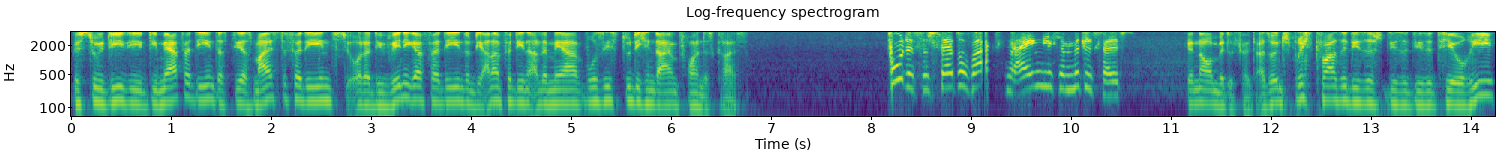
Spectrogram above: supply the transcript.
bist du die, die, die mehr verdient, dass die das meiste verdient oder die weniger verdient und die anderen verdienen alle mehr? Wo siehst du dich in deinem Freundeskreis? Puh, das ist sehr durchwachsen, eigentlich im Mittelfeld. Genau im Mittelfeld. Also entspricht quasi diese, diese, diese Theorie,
